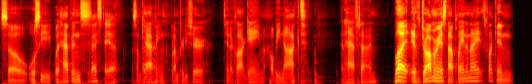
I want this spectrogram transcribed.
So we'll see what happens. Did I stay up? Some capping, but I'm pretty sure 10 o'clock game, I'll be knocked at halftime. But if Ja Morant's not playing tonight, it's fucking,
